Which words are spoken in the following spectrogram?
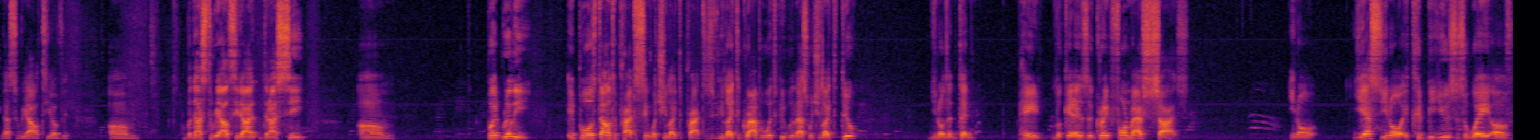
That's the reality of it. Um, but that's the reality that I, that I see. Um, but really, it boils down to practicing what you like to practice. If you like to grapple with people, and that's what you like to do, you know, then, then hey, look at it as a great form of exercise. You know, yes, you know, it could be used as a way of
